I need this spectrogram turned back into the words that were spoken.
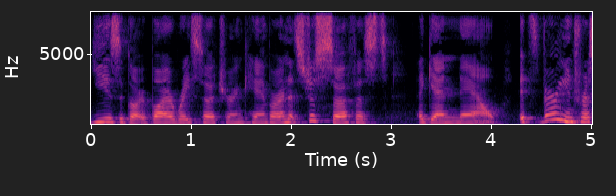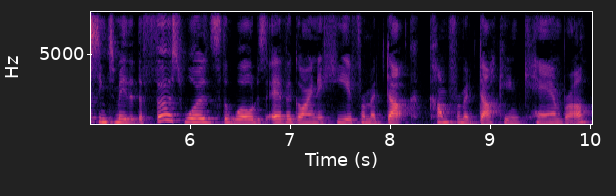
years ago by a researcher in Canberra, and it's just surfaced again now. It's very interesting to me that the first words the world is ever going to hear from a duck come from a duck in Canberra.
